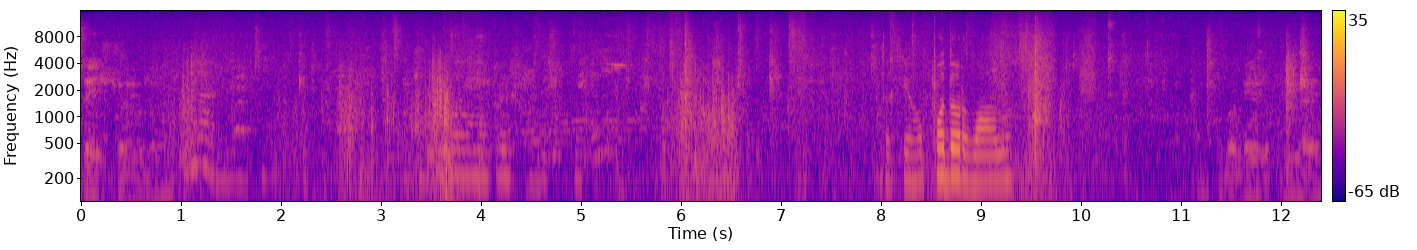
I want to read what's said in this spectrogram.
Усе що, я думаю. Так його подорвало. Бабежок бігає.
